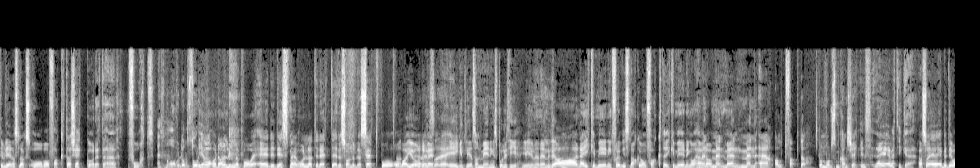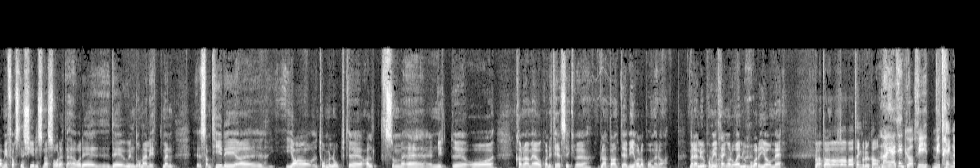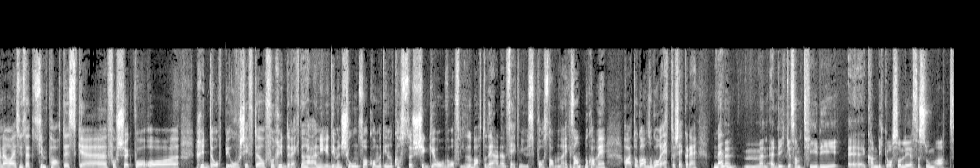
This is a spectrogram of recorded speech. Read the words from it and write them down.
Det blir en slags overfaktasjekker, dette her, fort. En sånn overdomstol? Ja, og da lurer jeg på, er det det som er rolla til dette? Er det sånn det blir sett på? og hva det gjør det med... Det er egentlig et sånn meningspoliti i realiteten? Ja, nei, ikke mening, for vi snakker jo om fakta, ikke meninger her. Men, men, men, men, er alt fakta på en måte som kan sjekkes? Nei, jeg vet ikke. Altså, jeg, Det var min første innskytelse når jeg så dette her, og det, det undrer meg litt. Men samtidig, eh, ja, tommelen opp til alt som er nytt eh, og kan være med og kvalitetssikre bl.a. det vi holder på med da. Men jeg lurer på om vi trenger det, og jeg lurer på hva det gjør med hva, hva, hva, tenker du, Karen? Nei, jeg tenker jo at vi, vi trenger det. og jeg synes Det er et sympatisk eh, forsøk på å rydde opp i ordskiftet og få rydde vekk den her nye dimensjonen som har kommet inn og kaster skygge over offentlig debatt. og Det er den fake news-påstandene. ikke sant? Nå kan vi ha et organ som går og ettersjekker det. Men, men, men er det ikke samtidig eh, Kan det ikke også leses som at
